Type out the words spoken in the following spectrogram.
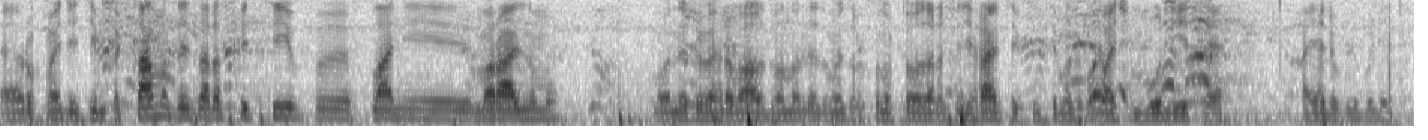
рух медіатім так само десь зараз підсів в плані моральному. Бо вони вже вигравали 2-0. Я думаю, з рахунок того зараз відіграємося і в кінці може побачимо боліти. А я люблю боліти.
